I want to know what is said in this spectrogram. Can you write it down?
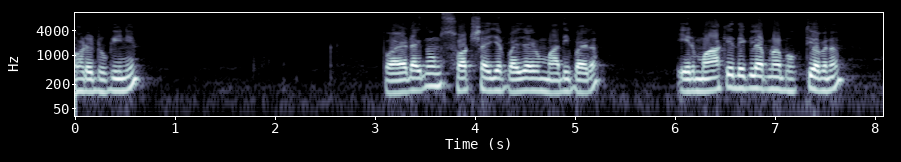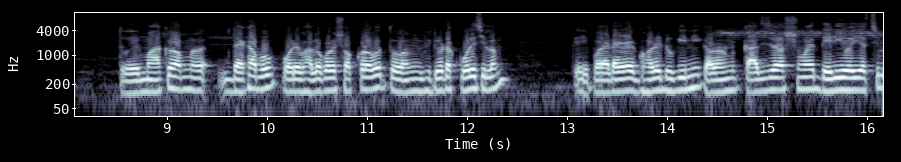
ঘরে ঢুকিয়ে নিন পায়রাটা একদম শর্ট সাইজের পায়রা একদম মাদি পায়রা। এর মাকে দেখলে আপনার ভক্তি হবে না। তো এর মাকেও আপনার দেখাবো, পরে ভালো করে শখ করাবো। তো আমি ভিডিওটা করেছিলাম। তো এই পায়রাটাকে ঘরে ঢুকিনি কারণ কাজে যাওয়ার সময় দেরি হয়ে যাচ্ছিল।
